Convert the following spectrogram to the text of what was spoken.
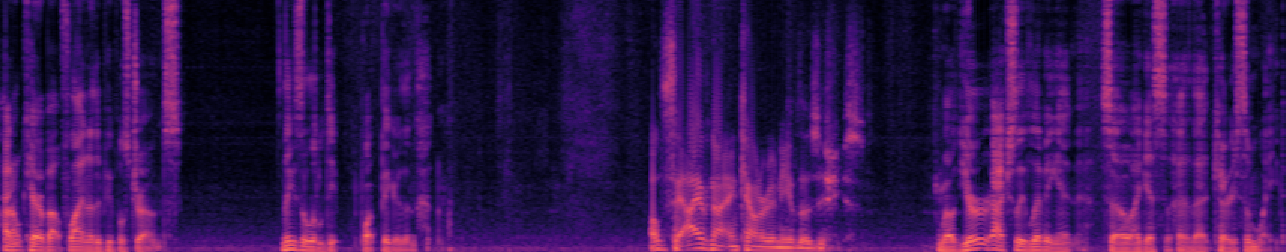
I don't care about flying other people's drones. I think it's a little deep, what bigger than that. I'll say I have not encountered any of those issues. Well, you're actually living it, so I guess uh, that carries some weight.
